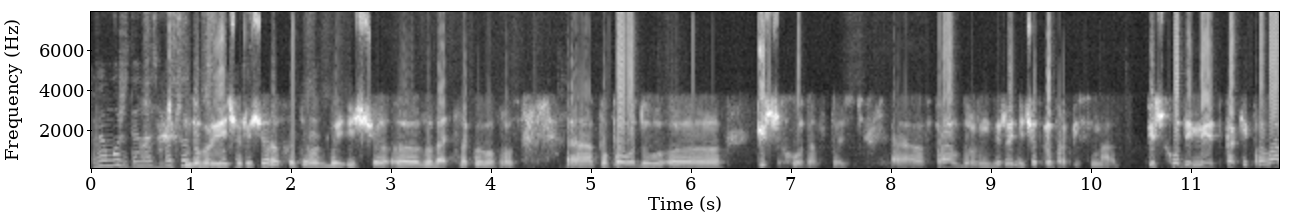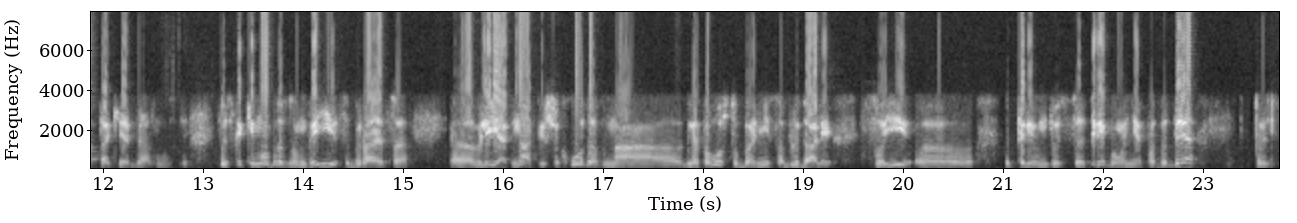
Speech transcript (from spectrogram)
Ви можете нас почути. Добрый всі. вечер. Еще раз хотелось бы еще э, задать такой вопрос. Э, по поводу э, пешеходов. То есть э, в правилах дорожного движения четко прописано. Пешеходы имеют как и права, так и обязанности. То есть каким образом ГАИ собирается э, влиять на пешеходов на, для того, чтобы они соблюдали свои э, треб- ну, то есть, э, требования ПДД, то есть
